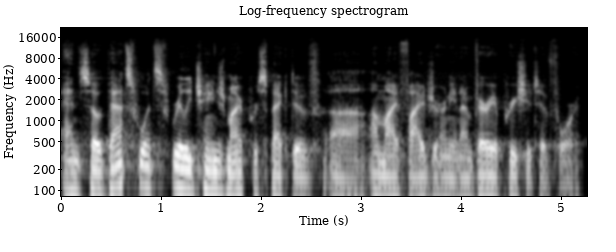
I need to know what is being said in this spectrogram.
And so that's what's really changed my perspective uh, on my FI journey, and I'm very appreciative for it.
